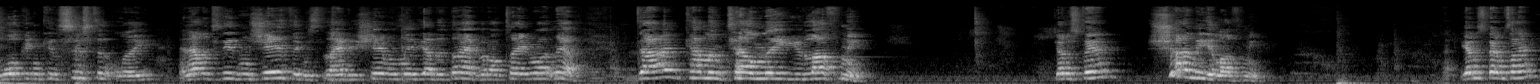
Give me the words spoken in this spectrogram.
walking consistently. And Alex didn't share things today, he shared with me the other day, but I'll tell you right now. Don't come and tell me you love me. Do you understand? Show me you love me. You understand what I'm saying?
